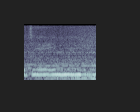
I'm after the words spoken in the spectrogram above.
redeemed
